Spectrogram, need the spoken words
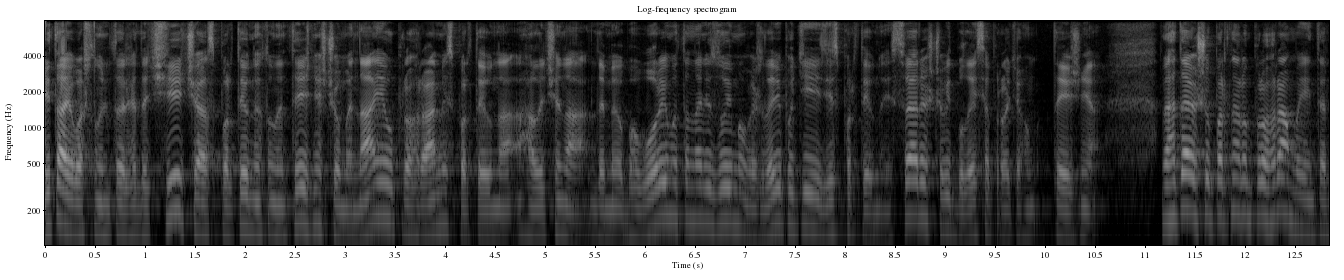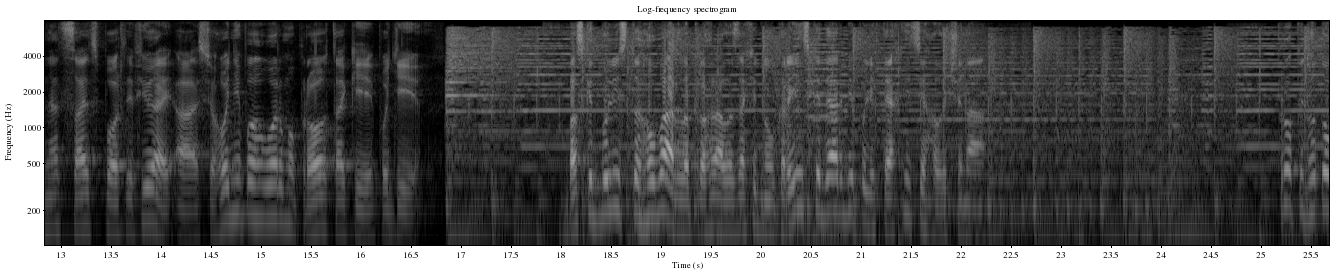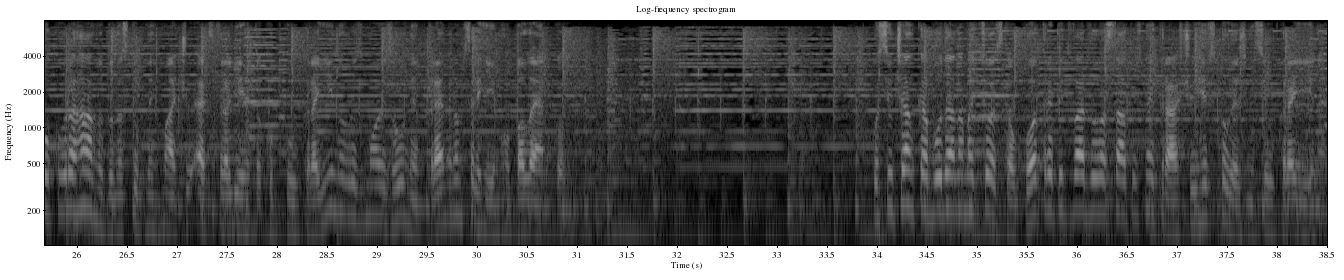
Вітаю вас, шановні телеглядачі. Час спортивних новин тижня, що минає у програмі Спортивна Галичина, де ми обговорюємо та аналізуємо важливі події зі спортивної сфери, що відбулися протягом тижня. Нагадаю, що партнером програми є інтернет-сайт Sportif.ua, а сьогодні поговоримо про такі події. Баскетболісти Говерли програли західноукраїнське дербі політехніці Галичина. Про підготовку урагану до наступних матчів Екстраліги та Кубку України в розмові з головним тренером Сергієм Гупаленком. Косівчанка Богдана Мацьоцька вкотре підтвердила статус найкращої гірськолижниці України.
